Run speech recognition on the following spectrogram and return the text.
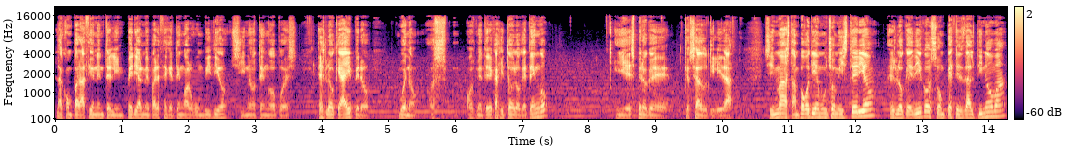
la comparación entre el Imperial, me parece que tengo algún vídeo, si no tengo pues es lo que hay, pero bueno, os, meteré casi todo lo que tengo y espero que os sea de utilidad. Sin más, tampoco tiene mucho misterio, es lo que digo, son peces de Altinova.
